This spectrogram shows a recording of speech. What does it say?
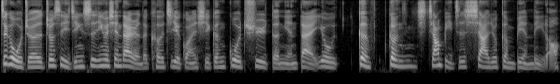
这个我觉得就是已经是因为现代人的科技的关系，跟过去的年代又更更相比之下就更便利了哦。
